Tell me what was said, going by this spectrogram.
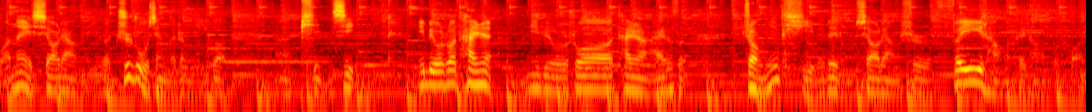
国内销量的一个支柱性的这么一个呃品系。你比如说探岳，你比如说探岳 X，整体的这种销量是非常非常的不错的。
